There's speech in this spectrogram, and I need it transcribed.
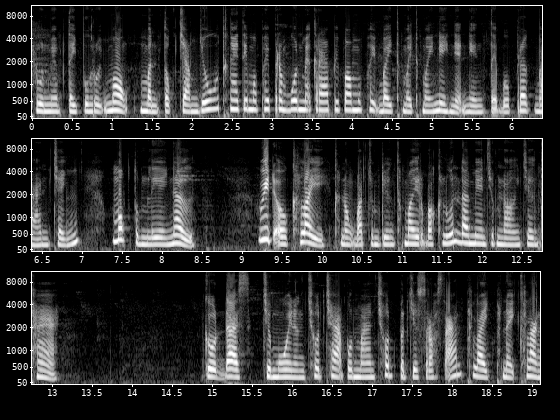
ខ្លួនមានផ្ទៃពោះរួចមកមិនទុកចាំយូរថ្ងៃទី29មករា2023ថ្មីថ្មីនេះអ្នកនាងតេបូព្រឹកបានចេញមុខទម្លាយនៅវីដេអូខ្លីក្នុងបទចម្រៀងថ្មីរបស់ខ្លួនដែលមានចំណងជើងថា Goddess ជាមួយនឹងឈុតឆាកប៉ុន្មានឈុតពិតជាស្រស់ស្អាតប្លែកភ្នែកខ្លាំង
